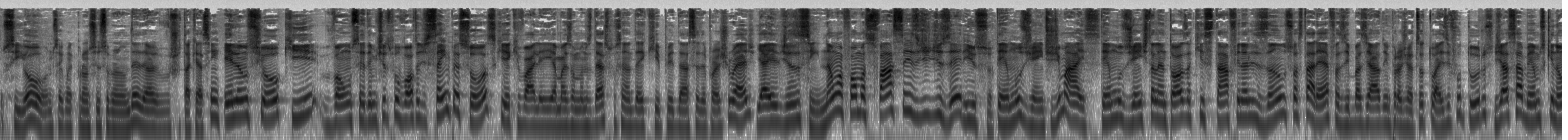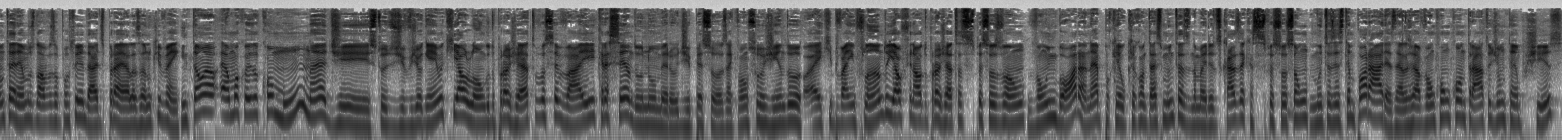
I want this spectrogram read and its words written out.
o CEO, não sei como é que pronuncia o sobrenome dele, eu vou chutar que é assim, ele anunciou que vão ser demitidos por volta de 100 pessoas, que equivale aí a mais ou menos 10% da equipe da CD Projekt Red, e aí ele diz assim, não há formas fáceis de dizer isso, temos gente demais, temos gente talentosa que está finalizando suas tarefas e baseado em projetos atuais e futuros, já sabemos que não teremos novas oportunidades para elas ano que vem. Então é, é uma coisa comum, né, de estúdios de videogame que ao longo do projeto você vai crescendo o número de pessoas, né, que vão surgindo, a equipe vai inflando e ao final do projeto essas pessoas vão, vão embora, né, porque o que acontece muitas, na maioria dos casos é que essas pessoas são muitas vezes temporárias, né, elas já vão com um contrato de um tempo X,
